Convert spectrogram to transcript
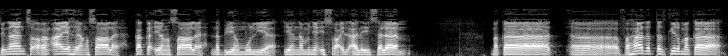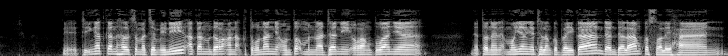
dengan seorang ayah yang saleh, kakak yang saleh, nabi yang mulia yang namanya Israel alaihissalam. Maka uh, fahada tazkir maka ya, diingatkan hal semacam ini akan mendorong anak keturunannya untuk meneladani orang tuanya atau nenek moyangnya dalam kebaikan dan dalam kesalehan.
